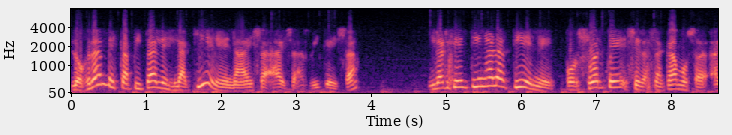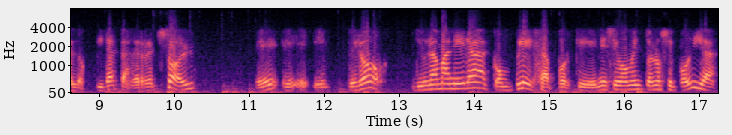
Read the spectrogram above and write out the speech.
los grandes capitales la quieren a esa, a esa riqueza y la Argentina la tiene, por suerte se la sacamos a, los piratas de Repsol, eh, eh, eh, pero de una manera compleja, porque en ese momento no se podía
